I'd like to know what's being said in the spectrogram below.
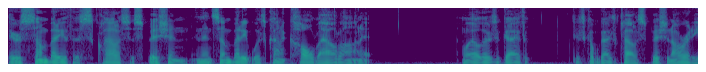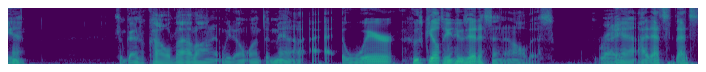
There's somebody with a cloud of suspicion, and then somebody was kind of called out on it. Well, there's a guy with a there's a couple guys with cloud of suspicion already in. Some guys were called out on it. and We don't want them in. I, I, where who's guilty and who's innocent in all this? Right. Yeah, I, that's that's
